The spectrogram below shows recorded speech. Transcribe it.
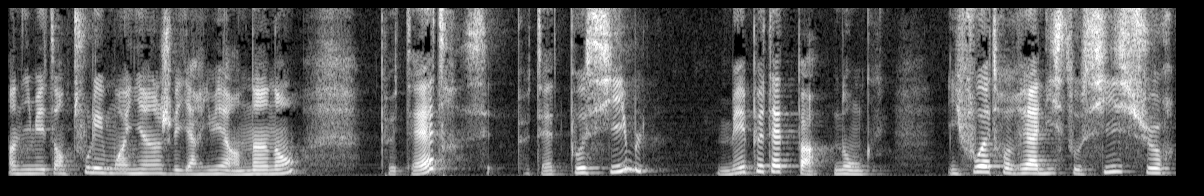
en y mettant tous les moyens, je vais y arriver en un an, peut-être, c'est peut-être possible, mais peut-être pas. Donc il faut être réaliste aussi sur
